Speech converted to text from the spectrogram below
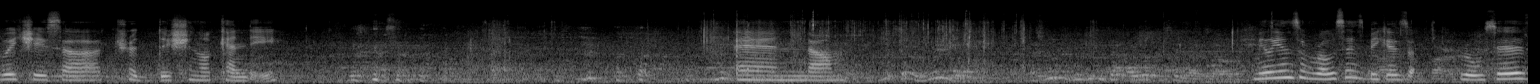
which is a traditional candy. And um, millions of roses because roses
